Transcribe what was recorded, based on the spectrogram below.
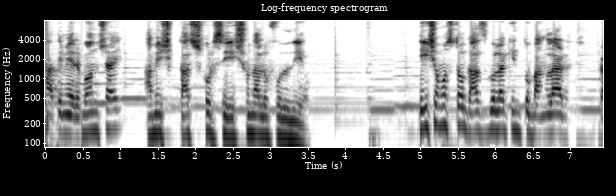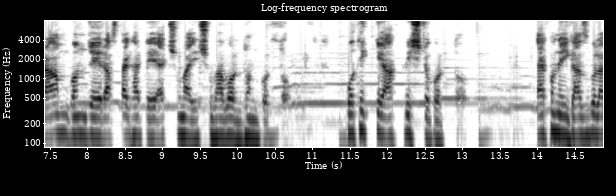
হাতিমের বনসাই, আমি কাজ করছি সোনালু ফুল নিয়েও। এই সমস্ত গাছগুলা কিন্তু বাংলার গ্রামগঞ্জে রাস্তাঘাটে একসময় শোভাবর্ধন করত, পথিককে আকৃষ্ট করত। এখন এই গাছগুলা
